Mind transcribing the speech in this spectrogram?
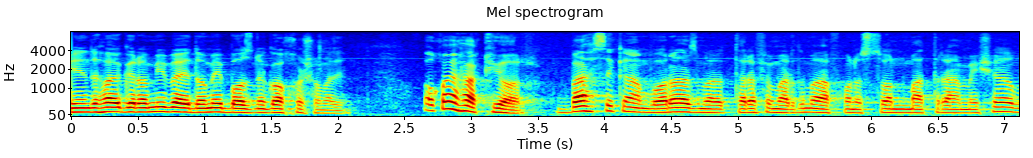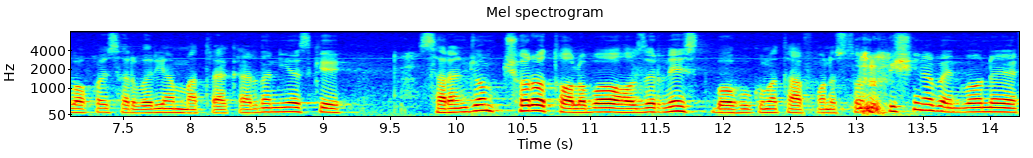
بیننده های گرامی به ادامه بازنگاه خوش آمدید آقای حقیار بحثی که همواره از طرف مردم افغانستان مطرح میشه و آقای سروری هم مطرح کردن این است که سرانجام چرا طالبا حاضر نیست با حکومت افغانستان بشینه به عنوان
